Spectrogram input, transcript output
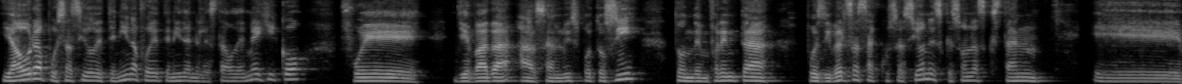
Y ahora pues ha sido detenida, fue detenida en el Estado de México, fue llevada a San Luis Potosí, donde enfrenta pues diversas acusaciones que son las que están eh,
